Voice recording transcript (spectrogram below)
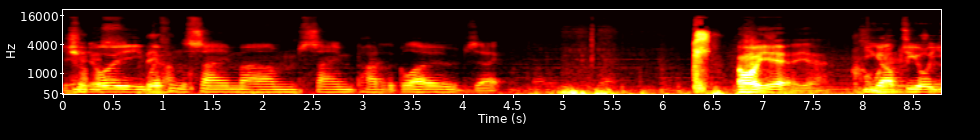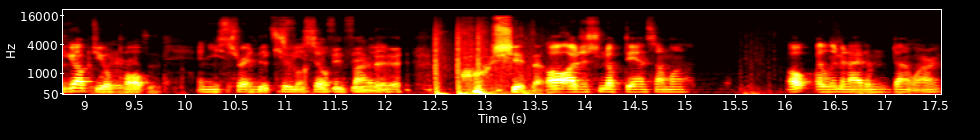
ch- nice. oi, we're from the same um same part of the globe, Zach. Oh yeah, yeah. You go up to your Where is you go up to your Where pop and you threaten to kill yourself in front of him. Oh shit, that. Oh, I just knocked down someone. Oh, eliminate him. Don't worry.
